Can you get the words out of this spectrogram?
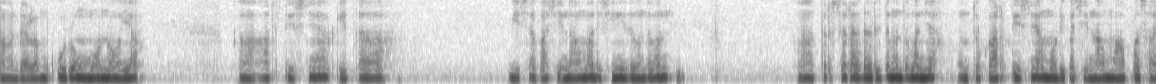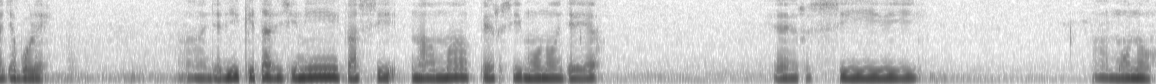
uh, dalam kurung mono ya. Uh, artisnya kita bisa kasih nama di sini teman-teman. Uh, terserah dari teman-teman ya untuk artisnya mau dikasih nama apa saja boleh. Uh, jadi kita di sini kasih nama versi mono aja ya. Versi uh, mono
